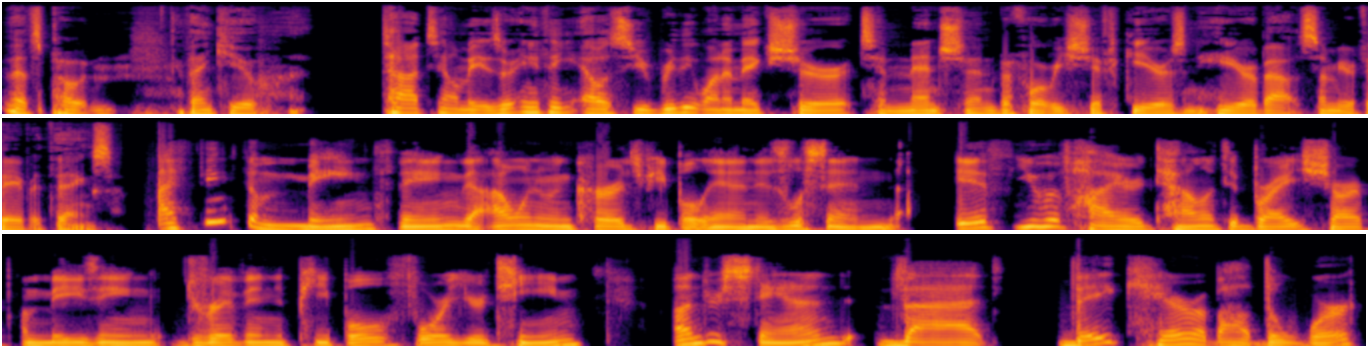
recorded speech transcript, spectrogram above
That's potent. Thank you. Todd, tell me, is there anything else you really want to make sure to mention before we shift gears and hear about some of your favorite things? I think the main thing that I want to encourage people in is listen, if you have hired talented, bright, sharp, amazing, driven people for your team, understand that they care about the work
